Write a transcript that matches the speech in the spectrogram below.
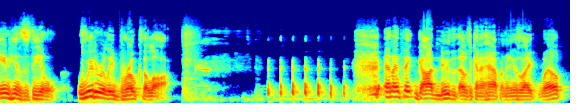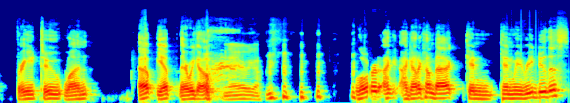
in his zeal, literally broke the law. and I think God knew that that was going to happen. And he's like, well, three, two, one. Up, oh, yep, there we go. There we go. Lord, I, I got to come back. Can can we redo this?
